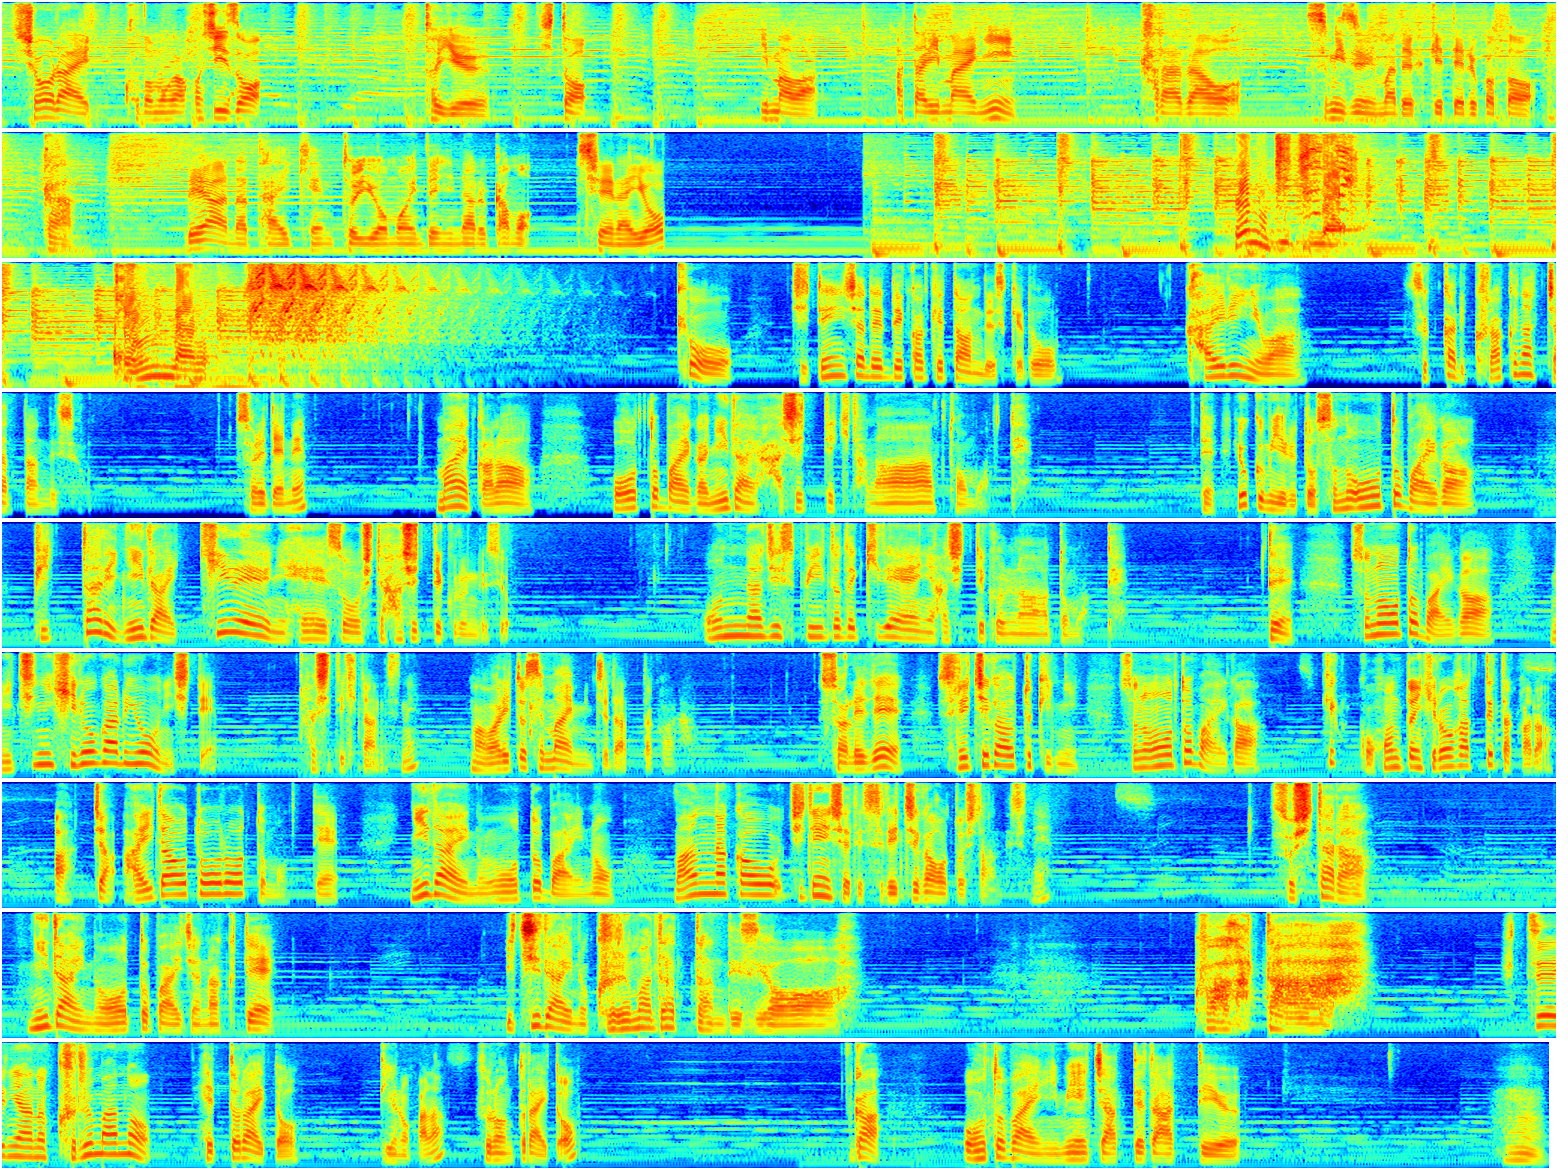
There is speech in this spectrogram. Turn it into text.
将来子供が欲しいぞという人今は当たり前に体を隅々まで拭けてることがレアな体験という思い出になるかも。しれないよ。本日の混乱。今日自転車で出かけたんですけど帰りにはすっかり暗くなっちゃったんですよ。それでね前からオートバイが2台走ってきたなと思って。でよく見るとそのオートバイがぴったり2台綺麗に並走して走ってくるんですよ。同じスピードで綺麗に走ってくるなと思って。でそのオートバイが道に広がるようにして走ってきたんですね。まあ割と狭い道だったから。それですれ違う時にそのオートバイが結構本当に広がってたからあじゃあ間を通ろうと思って2台のオートバイの真ん中を自転車ですれ違おうとしたんですね。そしたら2台のオートバイじゃなくて1台の車だったんですよ。怖かった。普通にあの車のヘッドライトっていうのかな？フロントライト？がオートバイに見えちゃってたっていう。うん。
